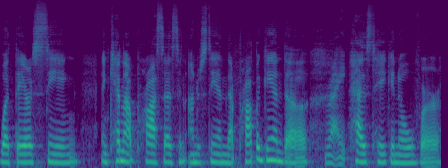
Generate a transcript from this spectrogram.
what they are seeing and cannot process and understand that propaganda right. has taken over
